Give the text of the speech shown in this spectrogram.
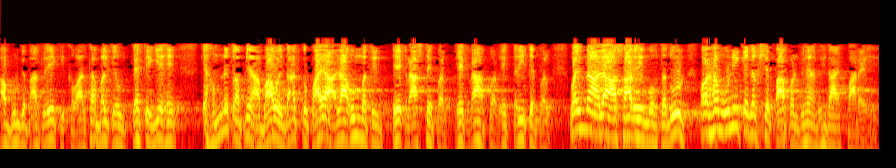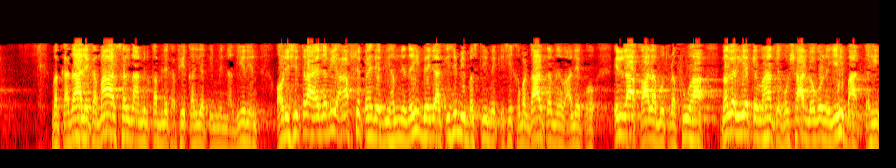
اب ان کے پاس تو ایک ہی قوال تھا، بلکہ کہتے یہ ہیں کہ ہم نے تو اپنے آبا و اجداد کو پایا اللہ امتن، ایک راستے پر، ایک راہ پر، ایک طریقے پر۔ وہ انا اللہ آثار محتدور اور ہم انہی کے نقش پا پر جو ہے ہم ہدایت پا رہے ہیں۔ وہ کدال کا مار سلام قبل کفی قریت امن نذیر۔ اور اسی طرح اے نبی، آپ سے پہلے بھی ہم نے نہیں بھیجا کسی بھی بستی میں کسی خبردار کرنے والے کو اللہ کالا مترفوہا، مگر یہ کہ وہاں کے خوشحال لوگوں نے یہی بات کہی۔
